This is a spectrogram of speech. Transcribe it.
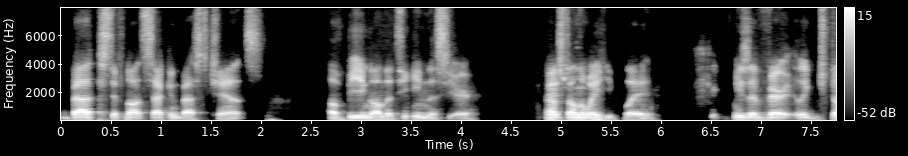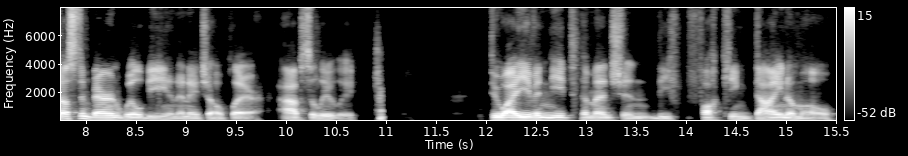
best, if not second best chance of being on the team this year based on the way he played. He's a very like Justin Barron will be an NHL player. Absolutely. Do I even need to mention the fucking dynamo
